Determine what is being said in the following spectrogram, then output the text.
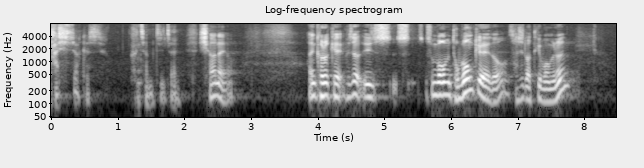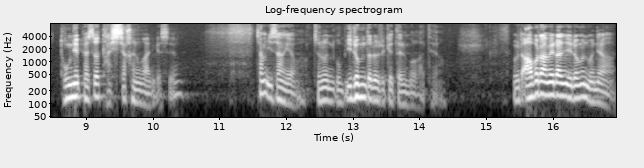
다시 시작했어요. 참 진짜 희한해요. 아니 그렇게 그래서 이 순복음 도봉교회도 사실 어떻게 보면은 독립해서 다시 시작하는 거 아니겠어요? 참 이상해요. 저는 그 이름대로 이렇게 되는 것 같아요. 아브라함이라는 이름은 뭐냐?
